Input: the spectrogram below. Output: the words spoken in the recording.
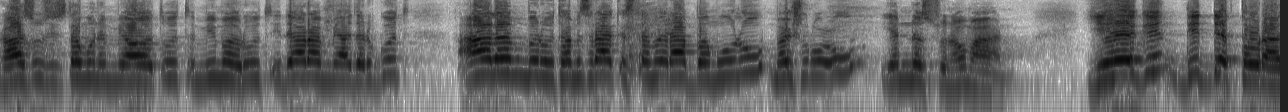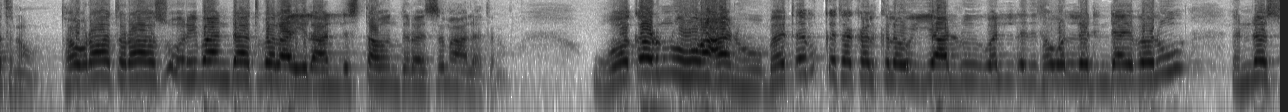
ራሱ system ኡን የሚያወጡት የሚመሩት إدارة የሚያደርጉት አለም ብሩ ተምስራቅ እስተ ምዕራብ በሙሉ መሽሩዑ የነሱ ነው ማለት ነው። ይሄ ግን ድደት ተውራት ነው። ተውራት ራሱ ሪባ እንዳትበላ ይላል እስታሁን ድረስ ማለት ነው ወቀርኑሁ አንሁ በጥብቅ ተከልክለው እያሉ ተወለድ እንዳይበሉ እነሱ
